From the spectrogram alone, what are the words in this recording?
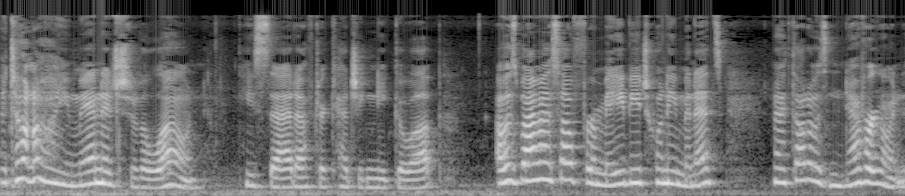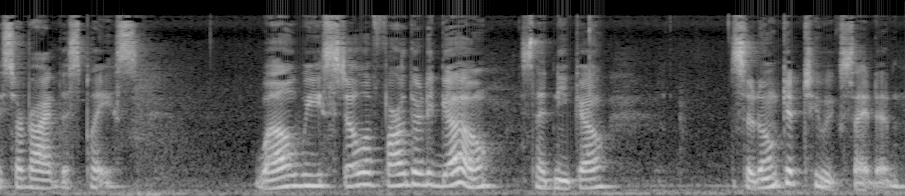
I don't know how you managed it alone, he said after catching Nico up. I was by myself for maybe 20 minutes, and I thought I was never going to survive this place. Well, we still have farther to go, said Nico. So don't get too excited.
